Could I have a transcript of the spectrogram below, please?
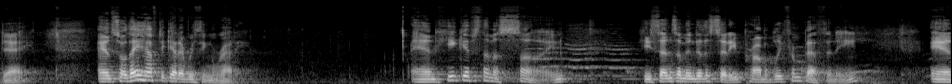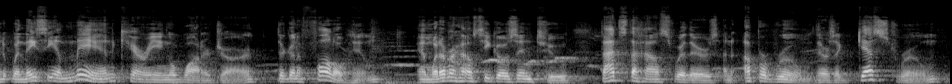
day. And so they have to get everything ready. And he gives them a sign. He sends them into the city, probably from Bethany. And when they see a man carrying a water jar, they're going to follow him. And whatever house he goes into, that's the house where there's an upper room. There's a guest room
